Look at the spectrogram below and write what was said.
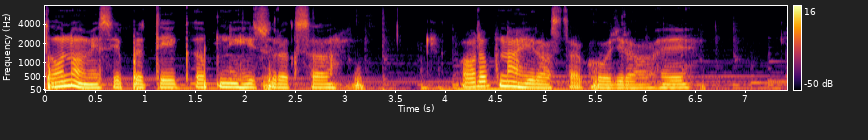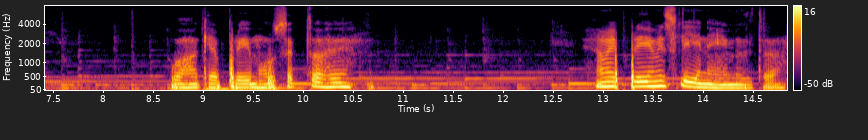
दोनों में से प्रत्येक अपनी ही सुरक्षा और अपना ही रास्ता खोज रहा है, वहाँ क्या प्रेम हो सकता है? हमें प्रेम इसलिए नहीं मिलता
